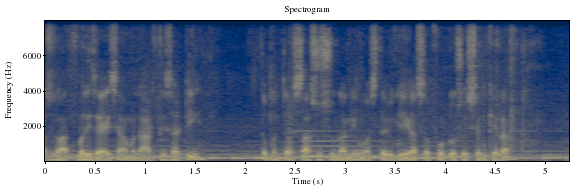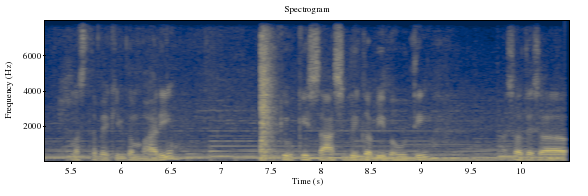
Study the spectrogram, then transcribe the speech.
अजून आतमध्ये जायचं आहे आम्हाला आरतीसाठी. तर मग त्या सासू सुनांनी मस्तपैकी असं फोटो सेशन केला. मस्तपैकी एकदम भारी. क्योंकि सास भी कभी बहुती. असा त्याचा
